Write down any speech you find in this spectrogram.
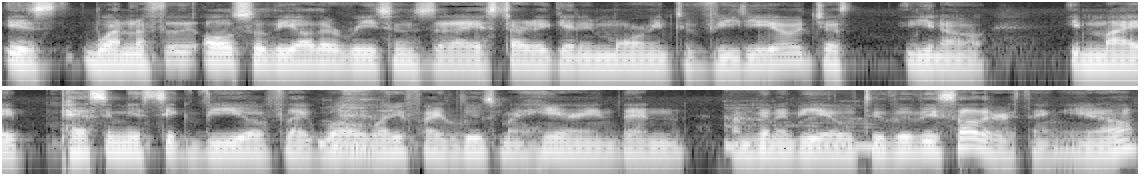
is one of the, also the other reasons that I started getting more into video. Just you know, in my pessimistic view of like, well, what if I lose my hearing? Then I'm Oh, gonna be able to do this other thing, you know.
